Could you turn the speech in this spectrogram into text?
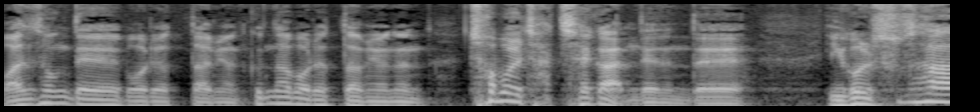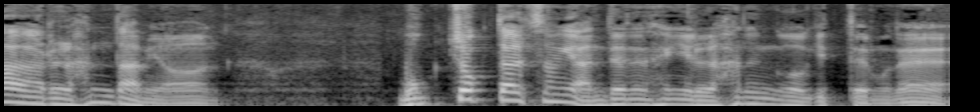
완성돼 버렸다면 끝나 버렸다면은 처벌 자체가 안 되는데 이걸 수사를 한다면 목적 달성이 안 되는 행위를 하는 거기 때문에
